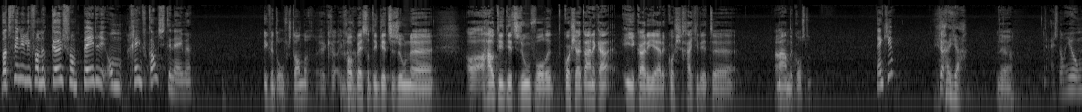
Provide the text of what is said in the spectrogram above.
Wat vinden jullie van de keuze van Pedri om geen vakantie te nemen? Ik vind het onverstandig. Ik, ik geloof best dat hij dit seizoen, eh, al houdt hij dit seizoen vol, het kost je uiteindelijk in je carrière, kost, je- gaat je dit eh, maanden kosten. Denk je? Ja, ja. Ja. Ja, hij is nog jong.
